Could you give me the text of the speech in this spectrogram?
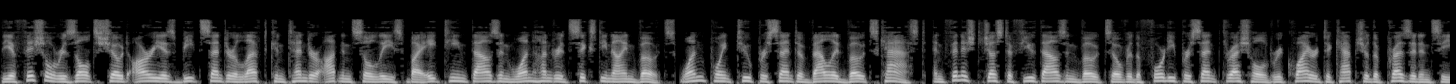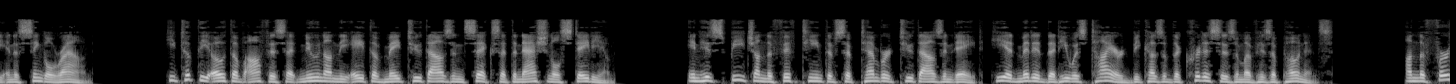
the official results showed Arias beat center-left contender Ottón Solís by 18,169 votes 1.2% of valid votes cast, and finished just a few thousand votes over the 40% threshold required to capture the presidency in a single round. He took the oath of office at noon on 8 May 2006 at the National Stadium. In his speech on 15 September 2008, he admitted that he was tired because of the criticism of his opponents. On 1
